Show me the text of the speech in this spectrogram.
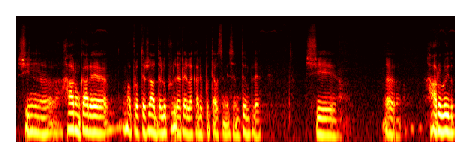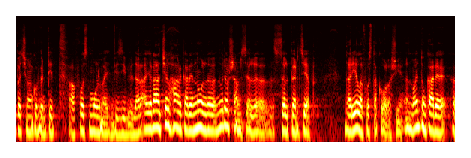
Și în uh, harul în care m-a protejat de lucrurile rele care puteau să mi se întâmple. Și uh, harul lui după ce m-am convertit a fost mult mai vizibil, dar era acel har care nu, nu reușeam să-l, să-l percep. Dar el a fost acolo și în momentul în care uh,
